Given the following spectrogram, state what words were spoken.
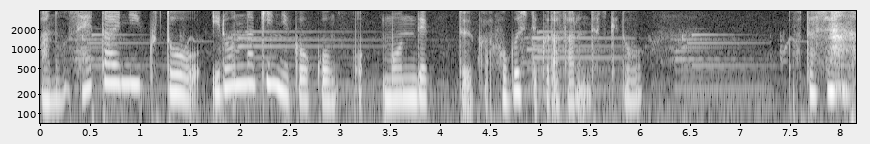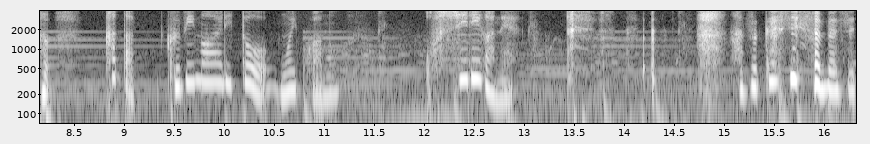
あの整体に行くといろんな筋肉をこう揉んでというかほぐしてくださるんですけど私あの肩首周りともう一個あのお尻がね 恥ずかしい話。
